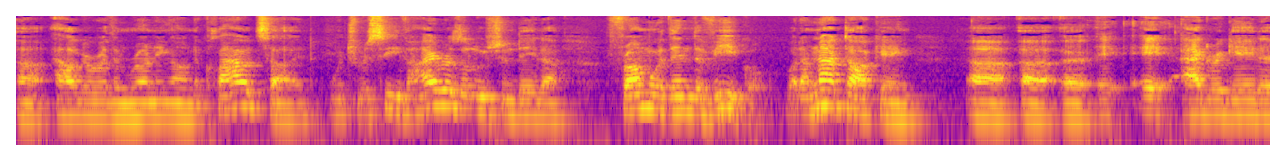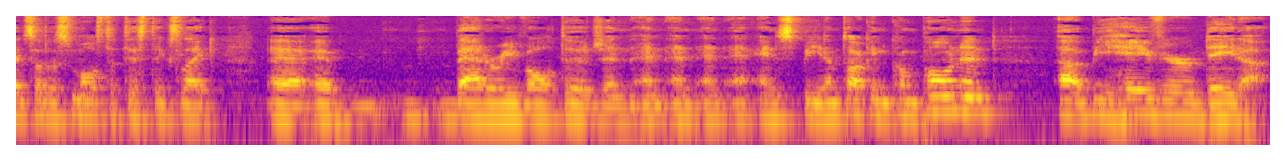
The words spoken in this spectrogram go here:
uh, algorithm running on the cloud side, which receive high resolution data from within the vehicle. But I'm not talking uh, uh, uh, aggregated sort of small statistics like battery voltage and, and, and, and, and speed. I'm talking component behavior data,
